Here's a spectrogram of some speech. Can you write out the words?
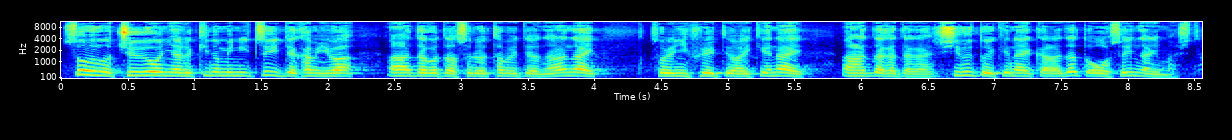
園の中央にある木の実について神はあなた方はそれを食べてはならない。それに触れてはいけない。あなた方が死ぬといけないからだと仰せになりました。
